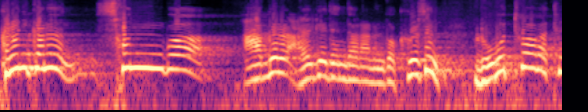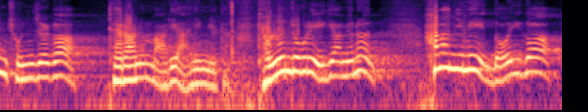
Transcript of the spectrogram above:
그러니까는 선과 악을 알게 된다라는 것, 그것은 로봇과 같은 존재가 되라는 말이 아닙니다. 결론적으로 얘기하면은 하나님이 너희가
